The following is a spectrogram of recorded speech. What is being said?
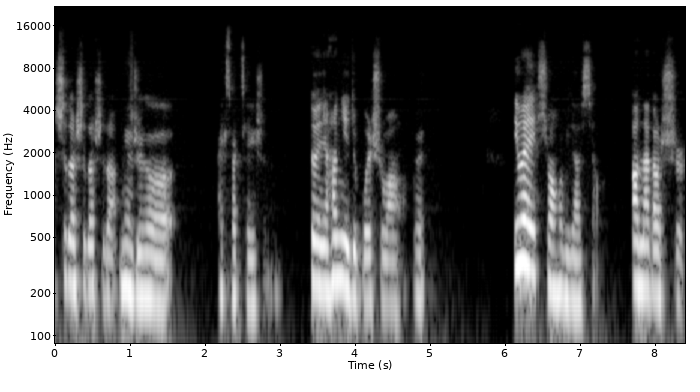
是的，是的，是的，没有这个 expectation，对，然后你也就不会失望了，对，因为失望会比较小。哦，那倒是，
